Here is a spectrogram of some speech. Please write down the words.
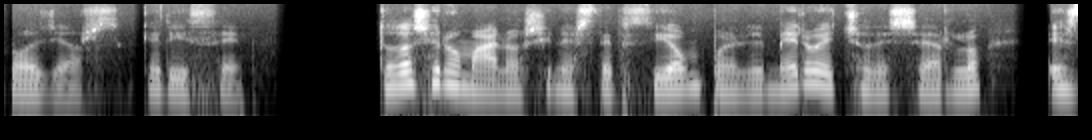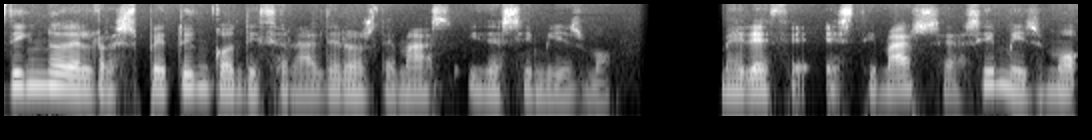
Rogers, que dice, todo ser humano, sin excepción, por el mero hecho de serlo, es digno del respeto incondicional de los demás y de sí mismo. Merece estimarse a sí mismo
